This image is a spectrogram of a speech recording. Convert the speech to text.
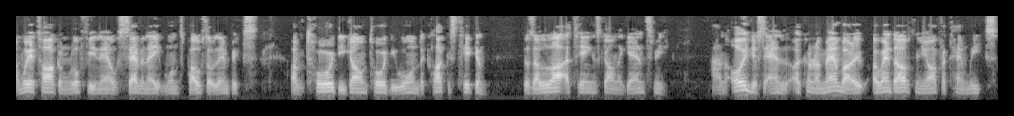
and we're talking roughly now seven, eight months post Olympics. I'm 30, going 31. The clock is ticking. There's a lot of things going against me. And I just ended, I can remember, I, I went over to New York for 10 weeks.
